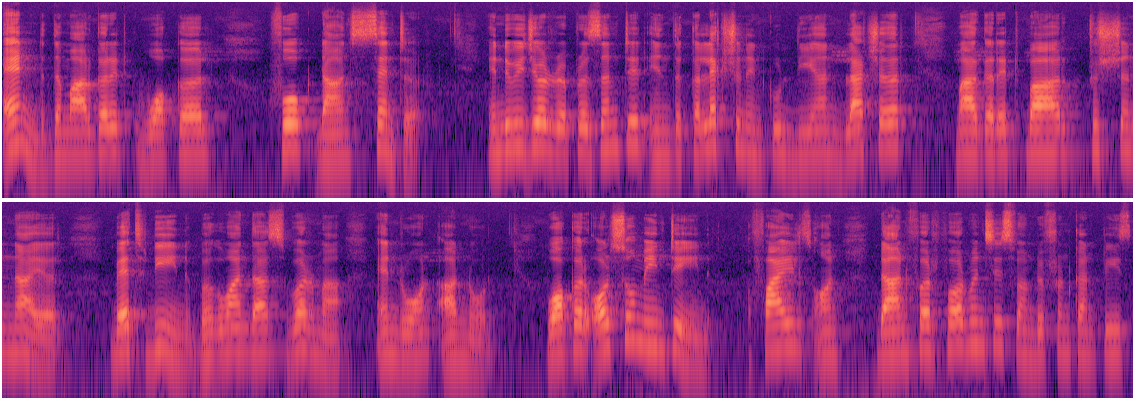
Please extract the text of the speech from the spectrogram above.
and the Margaret Walker Folk Dance Center. Individual represented in the collection include Diane Blatcher, Margaret Barr, Christian Nair, Beth Dean, Bhagwan Das Verma and Ron Arnold. Walker also maintained files on dance performances from different countries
